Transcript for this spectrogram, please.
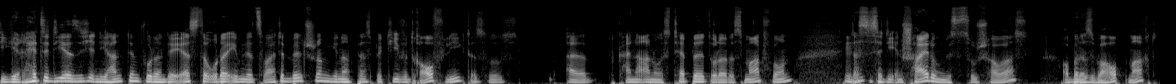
die Geräte, die er sich in die Hand nimmt, wo dann der erste oder eben der zweite Bildschirm je nach Perspektive drauf liegt, also äh, keine Ahnung, das Tablet oder das Smartphone, mhm. das ist ja die Entscheidung des Zuschauers, ob er das überhaupt macht.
